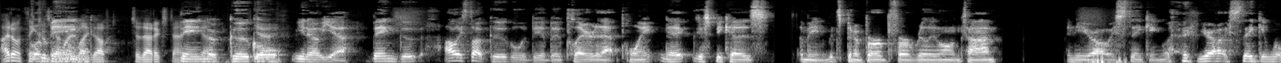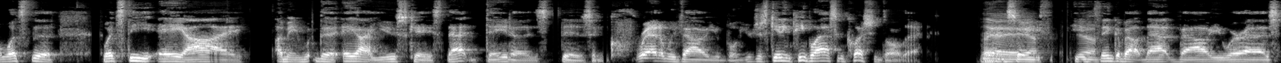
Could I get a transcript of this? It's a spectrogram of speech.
I don't think Or it's going to Bing. leg up to that extent. Bing yeah. or Google, Yeah. you know, yeah, Bing. Google. I always thought Google would be a big player to that point, Nick, just because I mean it's been a verb for a really long time, and you're always thinking, you're always thinking, well, what's the what's the AI? I mean, the AI use case. That data is is incredibly valuable. You're just getting people asking questions all day, right? Yeah, and so yeah, you, you yeah. think about that value, whereas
